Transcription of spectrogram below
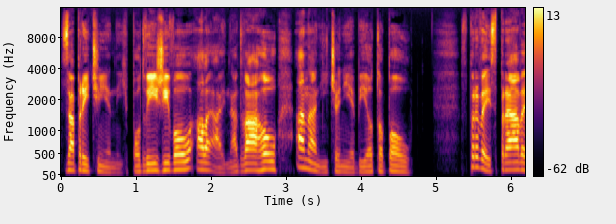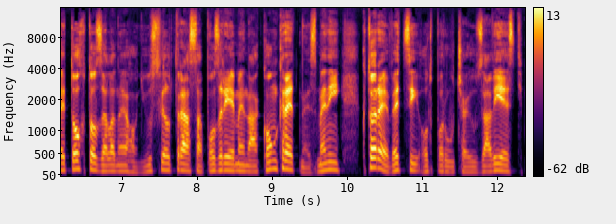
zapričinených podvýživou, ale aj nadváhou a na ničenie biotopov. V prvej správe tohto zeleného newsfiltra sa pozrieme na konkrétne zmeny, ktoré vedci odporúčajú zaviesť.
